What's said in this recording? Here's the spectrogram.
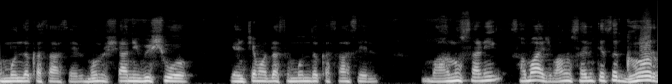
संबंध कसा असेल? मनुष्य आणि विश्व यांच्यामधला संबंध कसा असेल? माणूस आणि समाज माणूस आणि त्याचं घर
